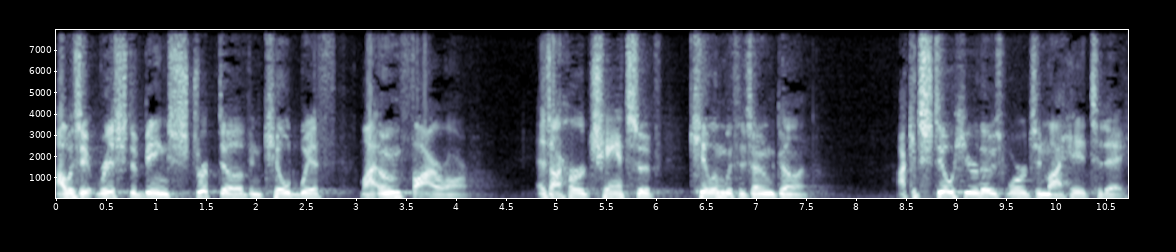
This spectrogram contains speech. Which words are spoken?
I was at risk of being stripped of and killed with my own firearm as I heard chants of kill him with his own gun. I could still hear those words in my head today.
